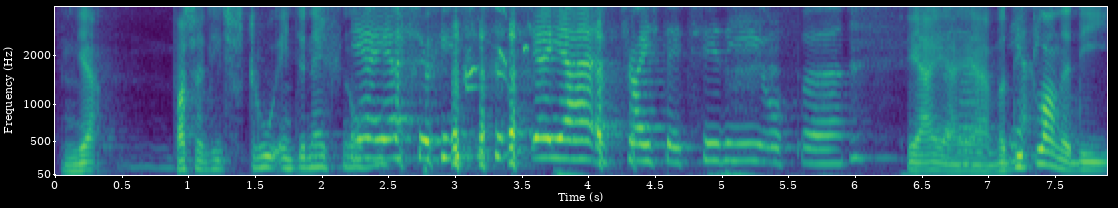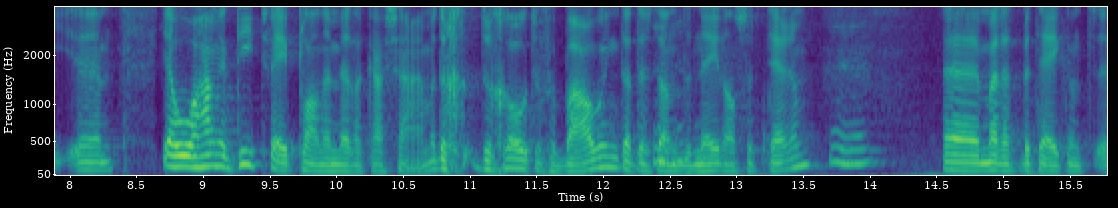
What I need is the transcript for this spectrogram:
Ja. Was het iets Stroe International? Ja, ja, zoiets. ja, ja, of Tri-State City of... Uh, ja, ja, ja. Want die plannen, die, uh, ja, hoe hangen die twee plannen met elkaar samen? De, de grote verbouwing, dat is dan de Nederlandse term. Uh, maar dat betekent uh,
